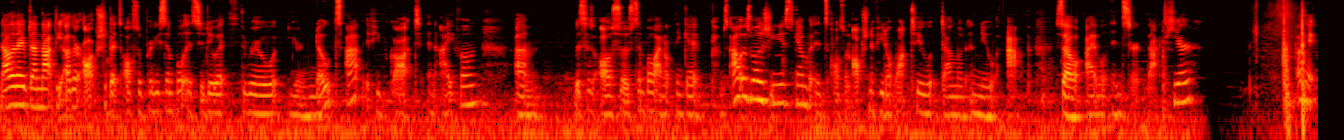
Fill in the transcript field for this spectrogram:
now that I've done that, the other option that's also pretty simple is to do it through your Notes app if you've got an iPhone. Um, this is also simple. I don't think it comes out as well as Genius Scan, but it's also an option if you don't want to download a new app. So I will insert that here. Okay,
